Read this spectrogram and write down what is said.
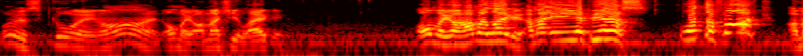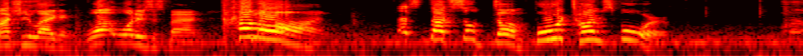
What is going on? Oh my god, I'm actually lagging. Oh my god, how am I lagging? I'm at 80 FPS! What the fuck? I'm actually lagging. What what is this, man? Come on! That's that's so dumb. Four times four.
